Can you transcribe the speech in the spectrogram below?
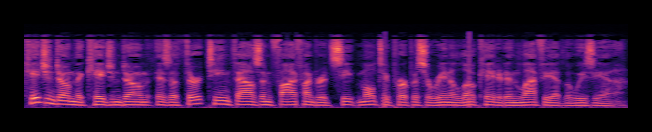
Cajundome The Cajundome is a 13,500 seat multipurpose arena located in Lafayette, Louisiana.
